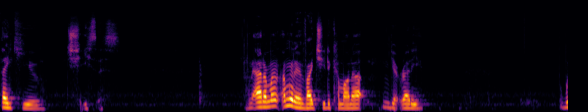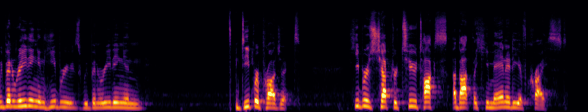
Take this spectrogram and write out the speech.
Thank you, Jesus. And Adam, I'm going to invite you to come on up and get ready. We've been reading in Hebrews, we've been reading in deeper project. Hebrews chapter 2 talks about the humanity of Christ.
